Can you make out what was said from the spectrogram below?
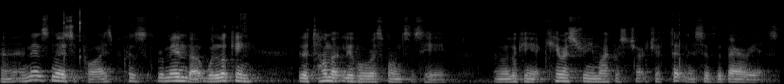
Uh, and that's no surprise because remember, we're looking at atomic level responses here and we're looking at chemistry, microstructure, thickness of the barriers.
